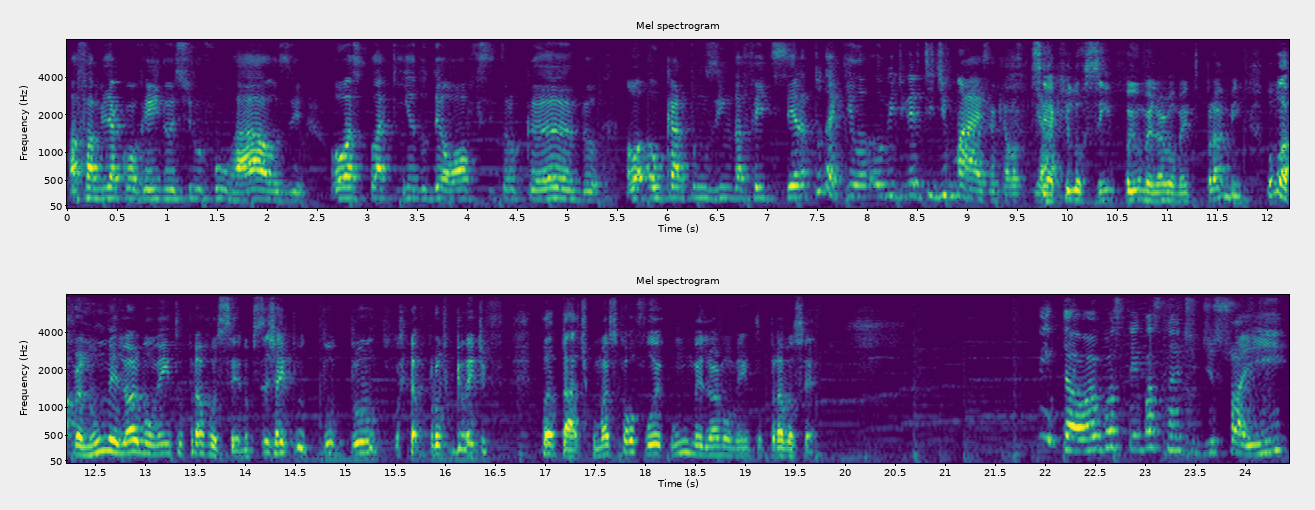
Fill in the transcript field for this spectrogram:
a família correndo estilo Full House, ou as plaquinhas do The Office trocando, o, cartunzinho da feiticeira, tudo aquilo, eu me diverti demais com aquelas piadas. Sim, aquilo sim foi o melhor momento para mim. Vamos lá, Fernando, um melhor momento para você. Não precisa já ir pro, pro, pro, pro grande fantástico, mas qual foi um melhor momento para você? Então, eu gostei bastante disso aí,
